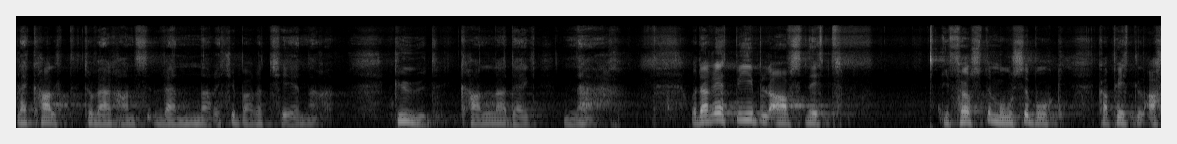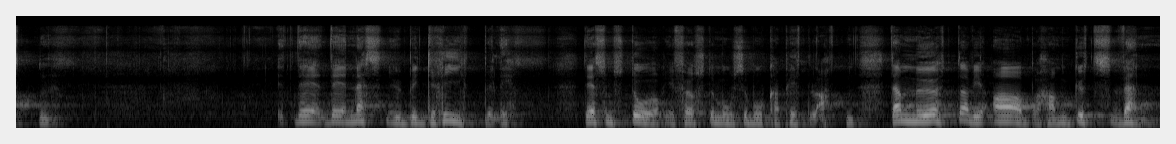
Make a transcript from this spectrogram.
ble kalt til å være hans venner, ikke bare tjenere. Gud kaller deg nær. Og Det er et bibelavsnitt i Første Mosebok, kapittel 18. Det, det, er nesten ubegripelig, det som står i Første Mosebok, kapittel 18. Der møter vi Abraham, Guds venn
